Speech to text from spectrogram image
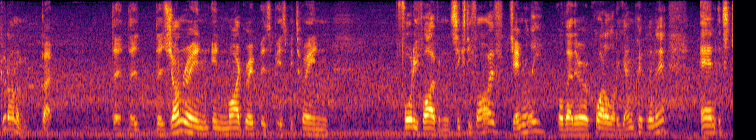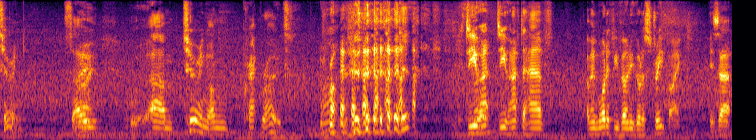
good on them. But the the, the genre in, in my group is is between 45 and 65 generally, although there are quite a lot of young people in there, and it's touring. So, um, touring on crap roads. do you ha- do you have to have i mean what if you've only got a street bike is that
